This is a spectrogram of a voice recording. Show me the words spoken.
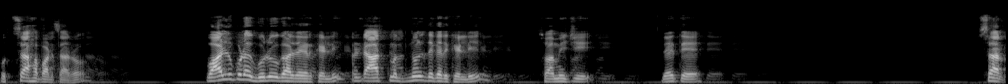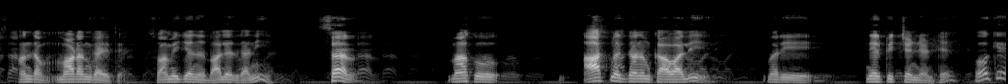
ఉత్సాహపడతారో వాళ్ళు కూడా గురువు గారి దగ్గరికి వెళ్ళి అంటే ఆత్మజ్ఞుల దగ్గరికి వెళ్ళి స్వామీజీ అయితే సార్ అందం మోడర్న్గా అయితే స్వామీజీ అనేది బాలేదు కానీ సార్ మాకు ఆత్మజ్ఞానం కావాలి మరి నేర్పించండి అంటే ఓకే.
